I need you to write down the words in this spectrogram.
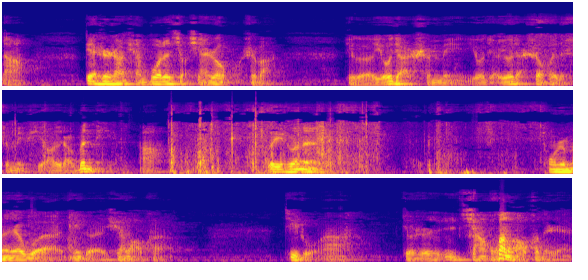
啊，电视上全播的小鲜肉，是吧？这个有点审美，有点有点社会的审美疲劳，有点问题啊。所以说呢，同志们，如果那个选老婆，记住啊。就是想换老婆的人，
